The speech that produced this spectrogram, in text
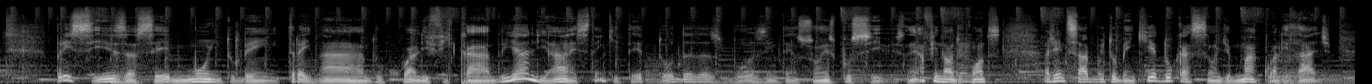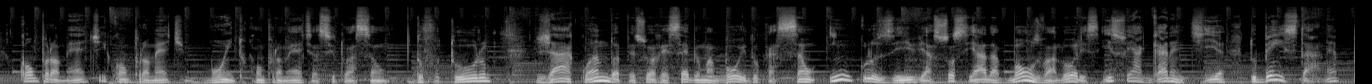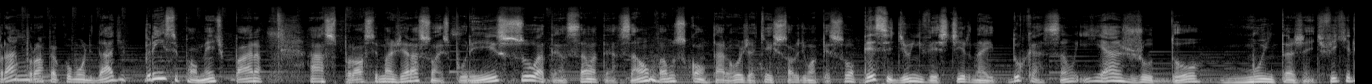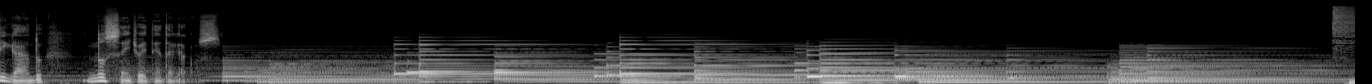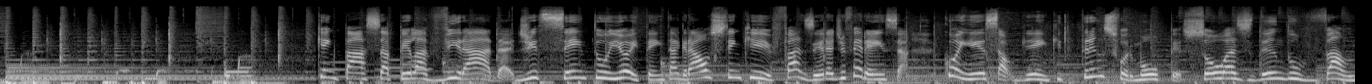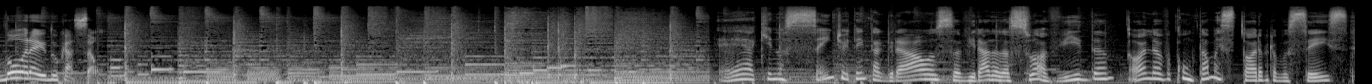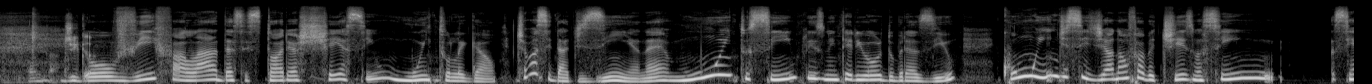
precisa ser muito bem treinado, qualificado e, aliás, tem que ter todas as boas intenções possíveis. Né? Afinal de contas, a gente sabe muito bem que educação de má qualidade compromete e compromete muito, compromete a situação do futuro. Já quando a pessoa recebe uma boa educação, inclusive associada a bons valores, isso é a garantia do bem-estar, né, para a uhum. própria comunidade, principalmente para as próximas gerações. Por isso, atenção, atenção, vamos contar hoje aqui a história de uma pessoa que decidiu investir na educação e ajudou muita gente. Fique ligado no 180 graus. Passa pela virada de 180 graus tem que fazer a diferença. Conheça alguém que transformou pessoas dando valor à educação. Aqui no 180 graus, a virada da sua vida. Olha, eu vou contar uma história para vocês. Diga. Eu ouvi falar dessa história, achei assim muito legal. Tinha uma cidadezinha, né, muito simples no interior do Brasil, com um índice de analfabetismo assim, assim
